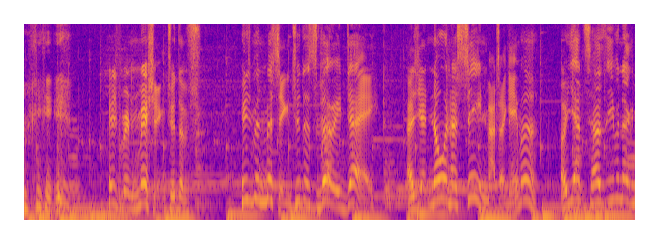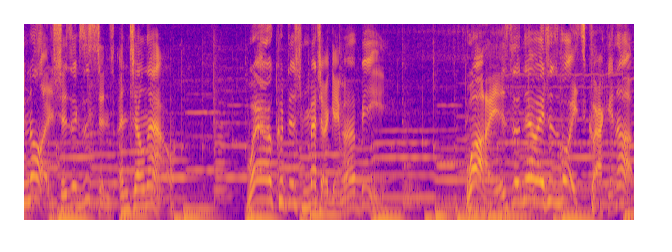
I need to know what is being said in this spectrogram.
he's been missing to the... He's been missing to this very day. As yet no one has seen Metagamer, or yet has even acknowledged his existence until now. Where could this Metagamer be? Why is the narrator's voice cracking up?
